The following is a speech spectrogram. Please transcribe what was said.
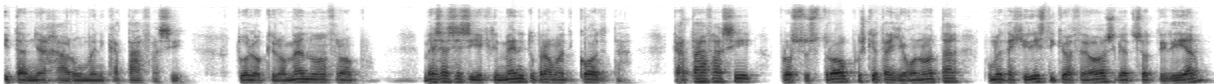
Ήταν μια χαρούμενη κατάφαση του ολοκληρωμένου ανθρώπου, μέσα σε συγκεκριμένη του πραγματικότητα, κατάφαση προς τους τρόπους και τα γεγονότα που μεταχειρίστηκε ο Θεός για τη σωτηρία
